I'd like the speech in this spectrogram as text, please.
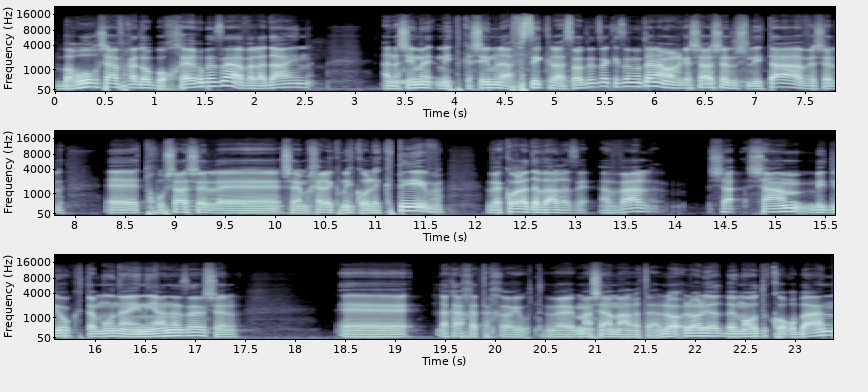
ברור שאף אחד לא בוחר בזה, אבל עדיין אנשים מתקשים להפסיק לעשות את זה, כי זה נותן להם הרגשה של שליטה ושל אה, תחושה של, אה, שהם חלק מקולקטיב. וכל הדבר הזה. אבל ש, שם בדיוק טמון העניין הזה של אה, לקחת אחריות. ומה שאמרת, לא, לא להיות במוד קורבן,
